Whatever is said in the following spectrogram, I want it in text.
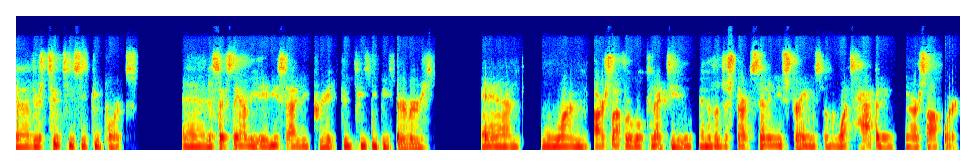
uh, there's two TCP ports. And essentially on the AV side, you create two TCP servers, and one our software will connect to you, and it'll just start sending you streams of what's happening in our software.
